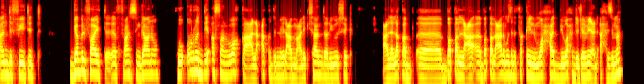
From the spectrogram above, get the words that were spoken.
undefeated قبل fight آه، فرانسيس انجانو هو already أصلا وقع على عقد إنه يلعب مع ألكسندر يوسك على لقب آه، بطل بطل العالم وزن الثقيل الموحد بوحده جميع الأحزمة.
